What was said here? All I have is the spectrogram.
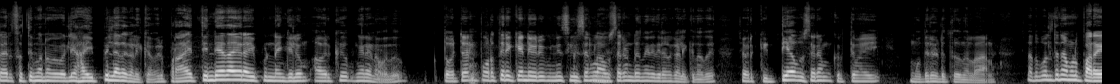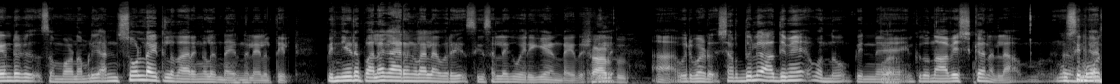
കാര്യം സത്യം പറഞ്ഞാൽ വലിയ ഹൈപ്പില്ലാതെ കളിക്കാം. ഒരു പ്രായത്തിന്റെതായ ഒരു ഹൈപ്പ് ഉണ്ടെങ്കിലും അവർക്ക് ഇങ്ങനെയാണ്. അത് തോറ്റാൽ പുറത്തിരിക്കേണ്ടി ഒരു മിനി സീസണിൽ അവസരം ഉണ്ടെന്ന രീതിയിലാണ് കളിക്കുന്നത്. പക്ഷെ അവർ കിട്ടിയ അവസരം കൃത്യമായി മുതലെടുത്തു എന്നുള്ളതാണ്. അതുപോലെ തന്നെ നമ്മൾ പറയേണ്ട ഒരു സംഭവമാണ്. നമ്മൾ ഈ അൺസോൾഡ് ആയിട്ടുള്ള താരങ്ങൾ ഉണ്ടായിരുന്നു ലേലത്തിൽ. പിന്നീട് പല കാരണങ്ങളാൽ അവർ സീസണിലേക്ക് വരികയുണ്ടായത് ഒരുപാട്. ഷർദുൽ ആദ്യമേ വന്നു. പിന്നെ എനിക്ക് തോന്നുന്നു ആവേശ് ഖാനല്ല മുസിൻ ഖാൻ.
